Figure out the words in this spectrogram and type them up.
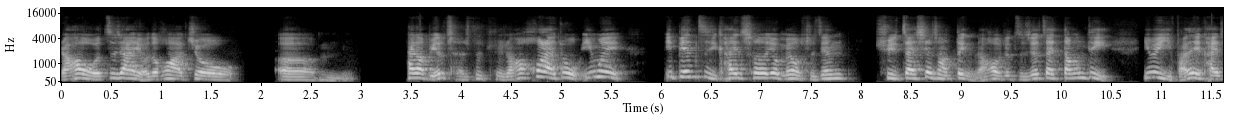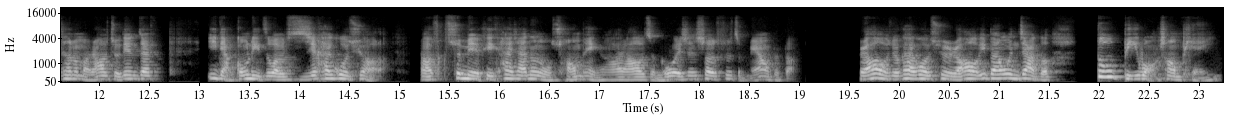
然后我自驾游的话就呃开到别的城市去，然后后来就因为一边自己开车又没有时间去在线上订，然后我就直接在当地，因为反正也开车了嘛，然后酒店在一两公里之外，就直接开过去好了，然后顺便也可以看一下那种床品啊，然后整个卫生设施怎么样，的吧？然后我就开过去，然后一般问价格都比网上便宜。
